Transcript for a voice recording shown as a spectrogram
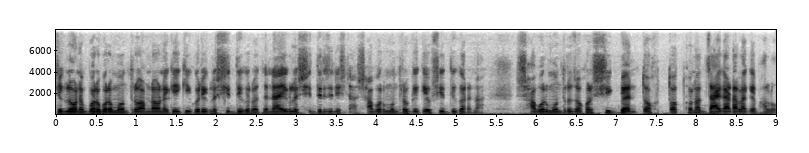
যেগুলো অনেক বড় বড় মন্ত্র, আমরা অনেকেই কি করি, এগুলো সিদ্ধি করব। না, এগুলো সিদ্ধির জিনিস না, সাবর মন্ত্রকে কেউ সিদ্ধি করে না। সাবর মন্ত্র যখন শিখবেন তৎক্ষণাৎ জায়গাটা লাগে ভালো,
